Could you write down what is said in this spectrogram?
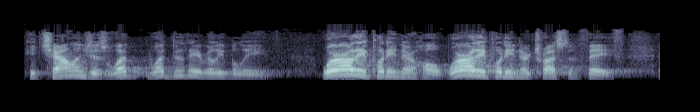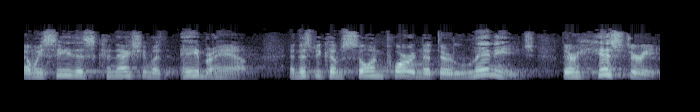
He challenges what, what do they really believe? Where are they putting their hope? Where are they putting their trust and faith? And we see this connection with Abraham and this becomes so important that their lineage, their history,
